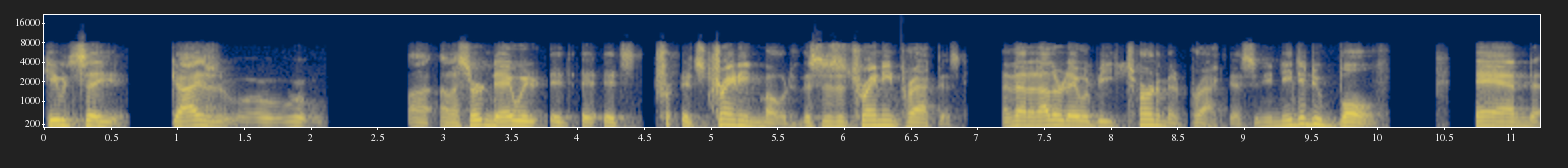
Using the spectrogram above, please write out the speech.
He would say, guys, on a certain day, we, it, it, it's tr- it's training mode. This is a training practice, and then another day would be tournament practice, and you need to do both. And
